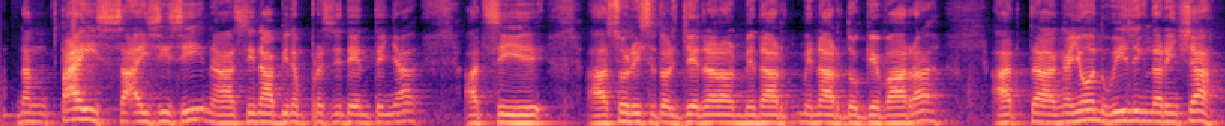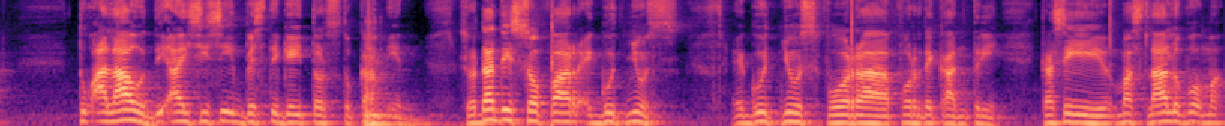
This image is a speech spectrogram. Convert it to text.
ng ties sa ICC na sinabi ng presidente niya at si ah, Solicitor General Minar- Minardo Guevara at ah, ngayon willing na rin siya to allow the ICC investigators to come in. So that is so far a good news. A good news for uh, for the country kasi mas lalo po ma-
